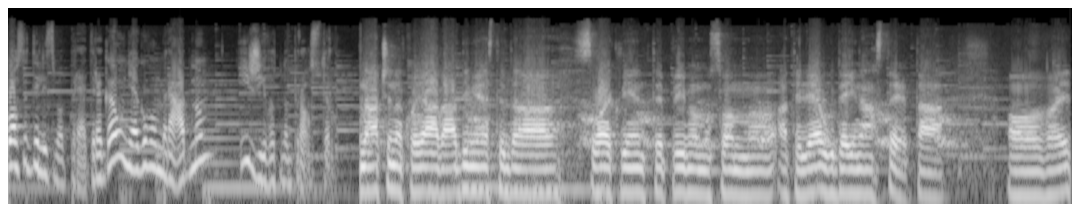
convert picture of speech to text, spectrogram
Posetili smo Predraga u njegovom radnom i životnom prostoru. Način na koji ja radim jeste da svoje klijente primam u svom uh, ateljevu gde i nastaje ta ovaj,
